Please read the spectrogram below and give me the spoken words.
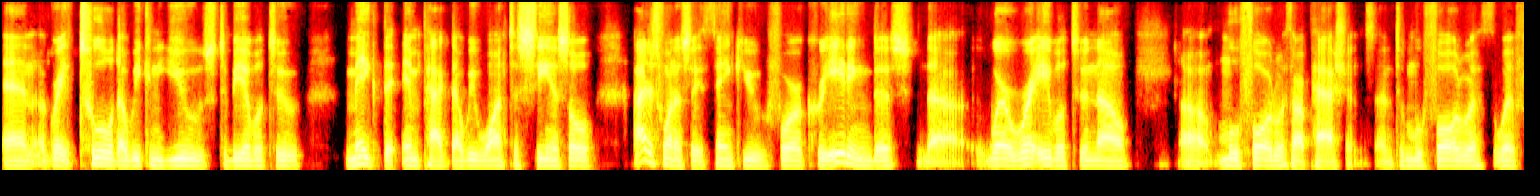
and a great tool that we can use to be able to make the impact that we want to see and so I just want to say thank you for creating this, uh, where we're able to now uh, move forward with our passions and to move forward with with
